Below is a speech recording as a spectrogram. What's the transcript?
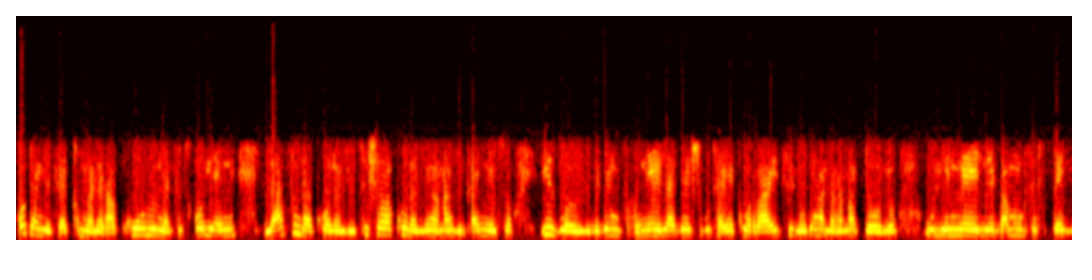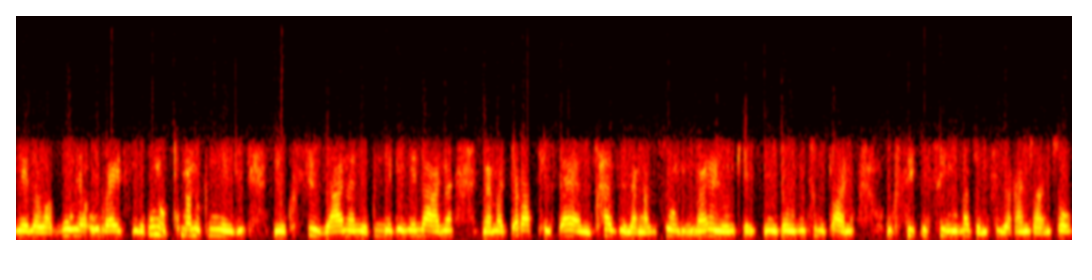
Kodwa nje siyaxhumana kakhulu nasesikoleni la funda khona nje uthisha wakhona njengamanje inkanyiso izolo bebengifonela besho ukuthi akekho right ngokuhamba ngamadolo ulimele bamuse esibhedlela wabuya uright kunokuxhumana okuningi nokusizana nokulekelelana. Nama therapists ayangichazela ngaso ngayo yonke into ukuthi umntwana ukusiphi isimo bazomsiza kanjani. So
